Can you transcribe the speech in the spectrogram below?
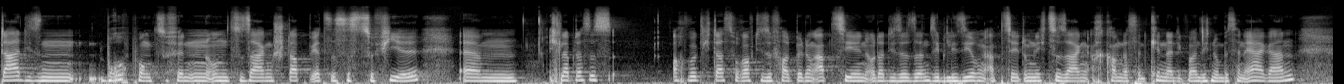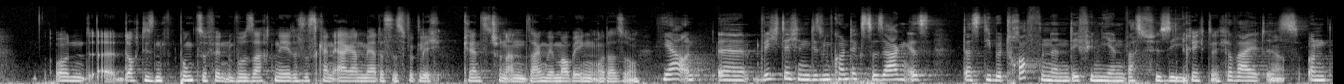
da diesen Bruchpunkt zu finden, um zu sagen, stopp, jetzt ist es zu viel. Ähm, ich glaube, das ist auch wirklich das, worauf diese Fortbildung abzielen oder diese Sensibilisierung abzielt, um nicht zu sagen, ach komm, das sind Kinder, die wollen sich nur ein bisschen ärgern, und äh, doch diesen Punkt zu finden, wo sagt, nee, das ist kein Ärgern mehr, das ist wirklich, grenzt schon an, sagen wir, Mobbing oder so. Ja, und äh, wichtig in diesem Kontext zu sagen ist, dass die Betroffenen definieren, was für sie Richtig. Gewalt ist. Ja. Und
